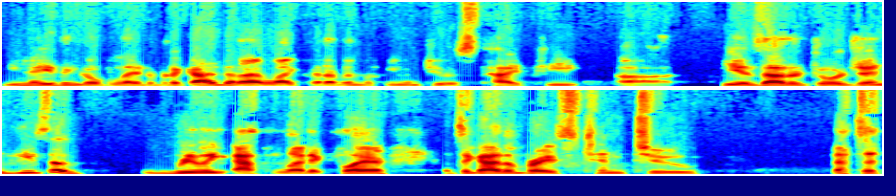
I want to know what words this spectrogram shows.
He may even go later, but a guy that I like that I've been looking into is Tai Peete. Uh, he is out of Georgia, and he's a really athletic player. It's a guy the Braves tend to. That's a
